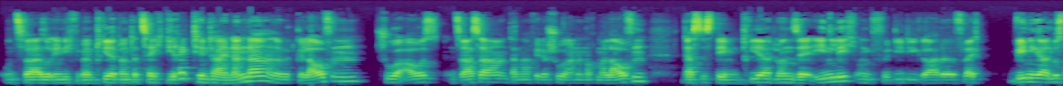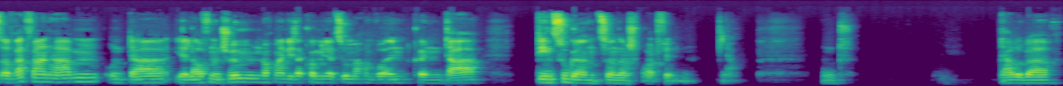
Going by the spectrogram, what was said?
Und zwar so ähnlich wie beim Triathlon tatsächlich direkt hintereinander. Also wird gelaufen, Schuhe aus, ins Wasser, danach wieder Schuhe an und nochmal laufen. Das ist dem Triathlon sehr ähnlich. Und für die, die gerade vielleicht weniger Lust auf Radfahren haben und da ihr Laufen und Schwimmen nochmal in dieser Kombination machen wollen, können da den Zugang zu unserem Sport finden. Ja. Und darüber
